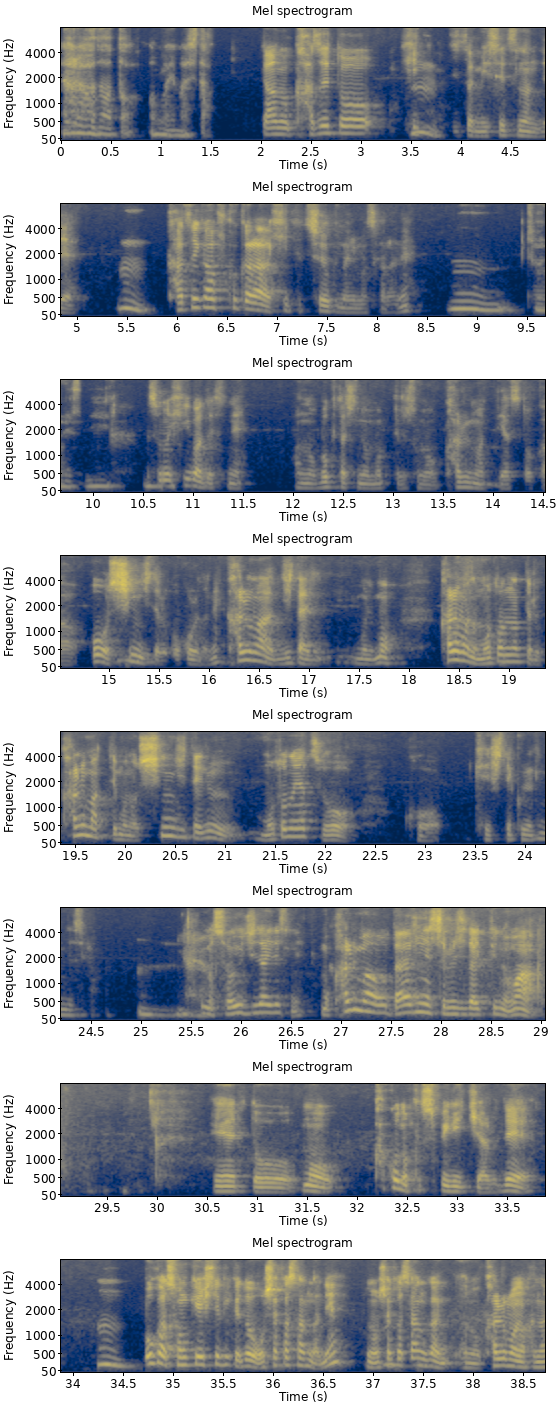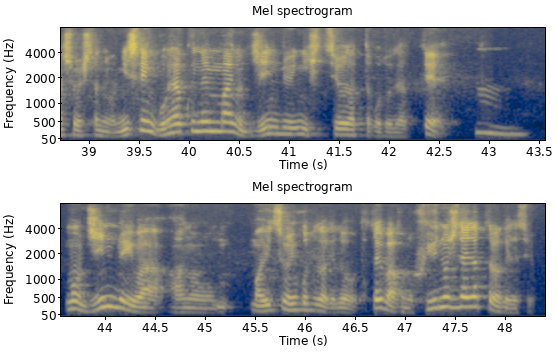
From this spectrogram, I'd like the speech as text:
なるほどと思いました。であの、風と火実は密接なんで、うん。風が吹くから火って強くなりますからね。うん、そうですね。その火はですね、あの僕たちの持ってるそのカルマってやつとかを信じてる心だね。カルマ自体も、カルマの元になってるカルマっていうものを信じてる元のやつをこう消してくれるんですよ。うん、今そういう時代ですね。もうカルマを大事にする時代っていうのは、えーっと、もう過去のスピリチュアルで、どうん。僕は尊敬してるけど、お釈迦さんがね、そのお釈迦さんがあのカルマの話をしたのは2500年前の人類に必要だったことであって、うん。もう人類はあの、まあ、いつも言うことだけど、例えばこの冬の時代だったわけですよ。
